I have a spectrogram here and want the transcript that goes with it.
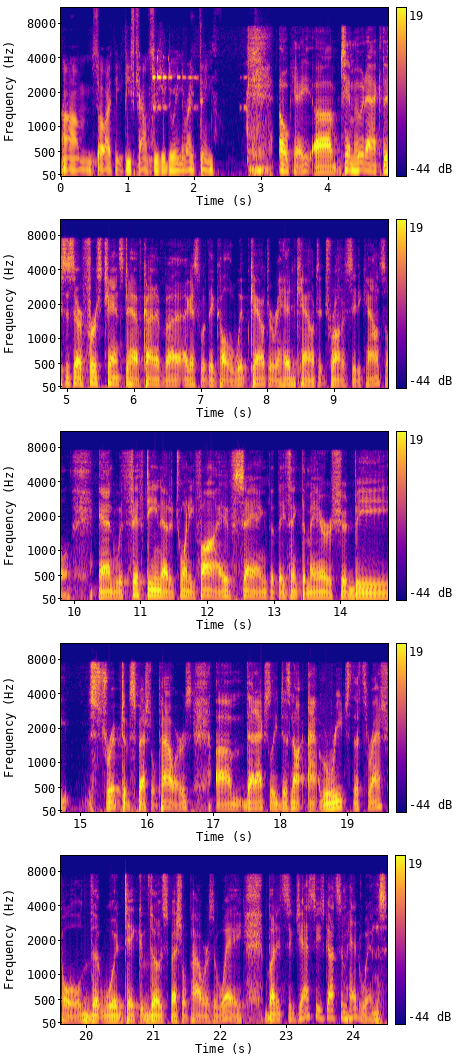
Um, so I think these councillors are doing the right thing. Okay, uh, Tim Hudak, this is our first chance to have kind of, uh, I guess, what they call a whip count or a head count at Toronto City Council. And with 15 out of 25 saying that they think the mayor should be stripped of special powers, um, that actually does not reach the threshold that would take those special powers away. But it suggests he's got some headwinds.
